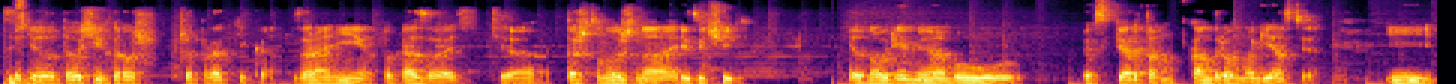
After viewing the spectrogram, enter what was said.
Кстати, это очень хорошая практика. Заранее показывать э, то, что нужно изучить. Я одно время был экспертом в кадровом агентстве. И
